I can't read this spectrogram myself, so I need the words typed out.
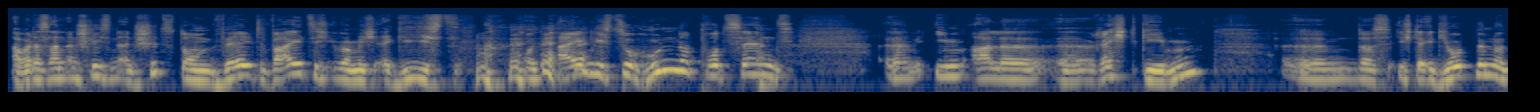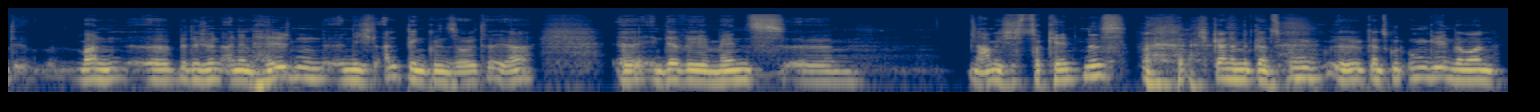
Aber dass dann anschließend ein Shitstorm weltweit sich über mich ergießt und eigentlich zu 100 Prozent äh, ihm alle äh, Recht geben, dass ich der Idiot bin und man äh, bitte schön einen Helden nicht anpinkeln sollte, ja, äh, in der Vehemenz äh, nahm ich es zur Kenntnis. Ich kann damit ganz, um, äh, ganz gut umgehen, wenn man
